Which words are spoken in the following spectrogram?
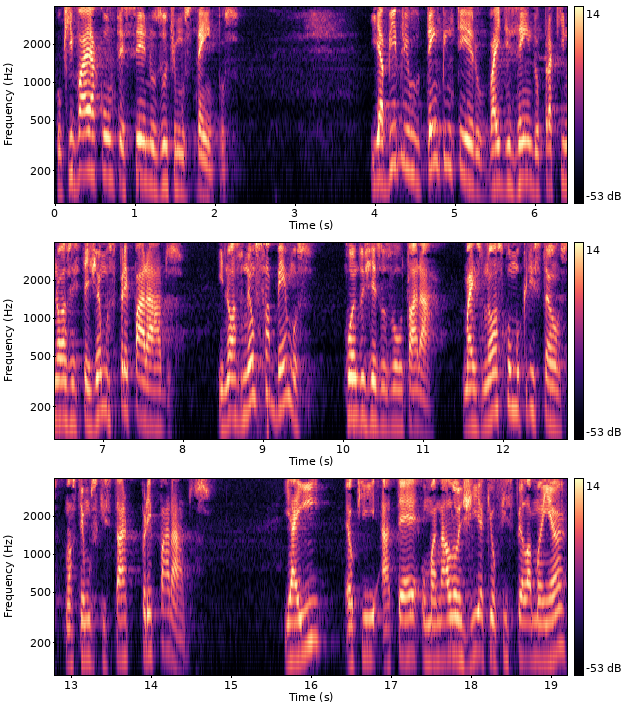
o que vai acontecer nos últimos tempos. E a Bíblia o tempo inteiro vai dizendo para que nós estejamos preparados. E nós não sabemos quando Jesus voltará, mas nós como cristãos, nós temos que estar preparados. E aí é o que até uma analogia que eu fiz pela manhã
